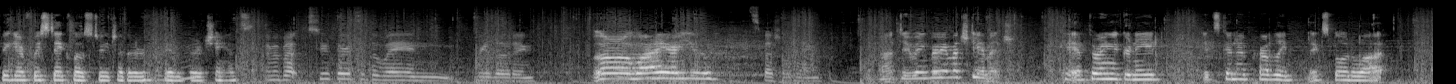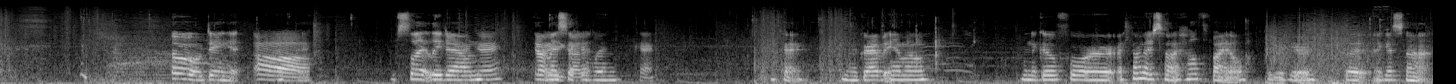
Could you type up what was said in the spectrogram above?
Figure if we stay close to each other, we have a better chance. I'm about two thirds of the way in reloading. Oh, why are you Special thing. not doing very much damage? Okay, I'm throwing a grenade. It's gonna probably explode a lot. Oh, dang it. Ah. Okay. I'm slightly down. Okay. Got Oh, my second it. win. Okay. Okay. I'm gonna grab ammo. I'm gonna go for. I thought I saw a health vial over here, but I guess not.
